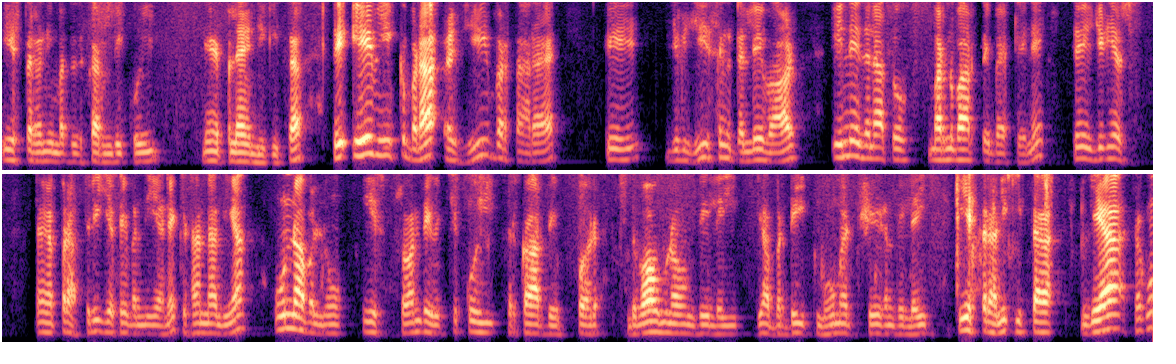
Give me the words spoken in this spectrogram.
ਇਸ ਤਰ੍ਹਾਂ ਦੀ ਮਦਦ ਕਰਨ ਦੀ ਕੋਈ ਪਲਾਨ ਨਹੀਂ ਕੀਤਾ। ਤੇ ਇਹ ਵੀ ਇੱਕ ਬੜਾ ਅਜੀਬ ਵਰਤਾਰਾ ਹੈ ਕਿ ਜਗਜੀਤ ਸਿੰਘ ਡੱਲੇਵਾਲ ਇੰਨੇ ਦਿਨਾਂ ਤੋਂ ਮਰਨਵਾਰ ਤੇ ਬੈਠੇ ਨੇ ਤੇ ਜਿਹੜੀਆਂ ਭਰਾਤਰੀ ਜਥੇਬੰਦੀਆਂ ਨੇ ਕਿਸਾਨਾਂ ਦੀਆਂ, ਉਹਨਾਂ ਵੱਲੋਂ ਇਸ ਸੰਬੰਧ ਦੇ ਵਿੱਚ ਕੋਈ ਸਰਕਾਰ ਦੇ ਉੱਪਰ ਦਬਾਅ ਬਣਾਉਣ ਦੇ ਲਈ ਜਾਂ ਵੱਡੀ ਇੱਕ ਮੂਵਮੈਂਟ ਛੇੜਨ ਦੇ ਲਈ ਇਸ ਤਰ੍ਹਾਂ ਨਹੀਂ ਕੀਤਾ ਗਿਆ। ਸਗੋਂ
